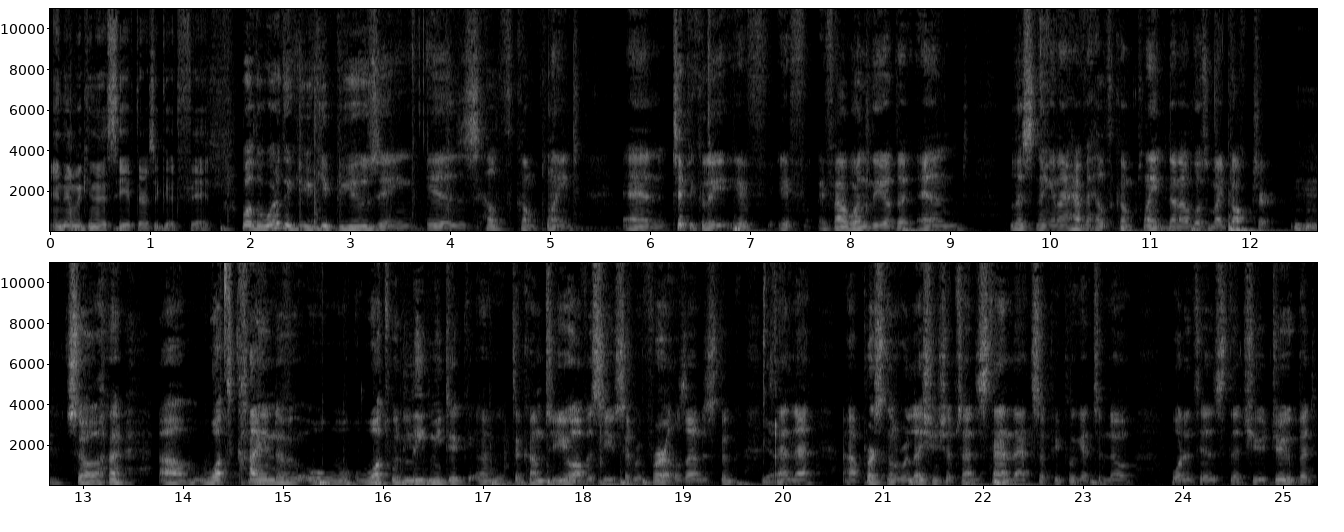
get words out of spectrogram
and then we can see if there's a good fit. Well, the word that you keep using is health complaint, and typically, if if if I were on the other end listening and I have a health complaint, then I'll go to my doctor. So, um, what kind of what would lead me to uh, to come to you? Obviously, you said referrals. I understood Yeah. understand that. Uh, personal relationships. I understand that, so people get to know what it is that you do. But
